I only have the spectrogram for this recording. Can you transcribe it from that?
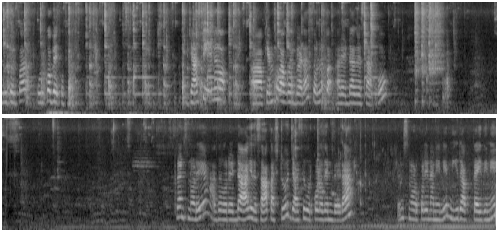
ಇದು ಸ್ವಲ್ಪ ಹುರ್ಕೋಬೇಕು ಫ್ರೆಂಡ್ಸ್ ಜಾಸ್ತಿ ಏನು ಕೆಂಪಗಾಗೋದು ಬೇಡ, ಸ್ವಲ್ಪ ರೆಡ್ ಆದರೆ ಸಾಕು. ಫ್ರೆಂಡ್ಸ್ ನೋಡಿ, ಅದು ರೆಡ್ ಆಗಿದೆ ಸಾಕಷ್ಟು, ಜಾಸ್ತಿ ಹುರ್ಕೊಳ್ಳೋದೇನು ಬೇಡ. ಫ್ರೆಂಡ್ಸ್ ನೋಡ್ಕೊಳ್ಳಿ ನಾನಿಲ್ಲಿ, ನೀರು ಹಾಕ್ತಾ ಇದ್ದೀನಿ.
